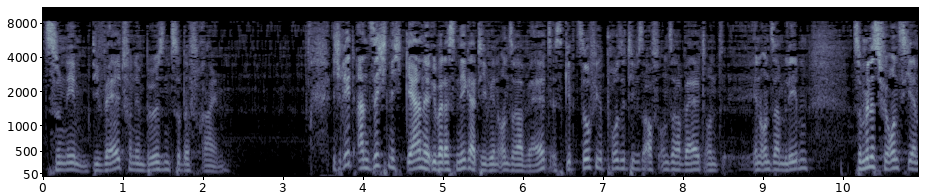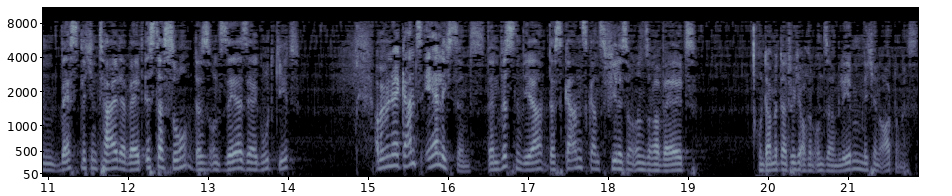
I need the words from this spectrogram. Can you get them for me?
zu nehmen, die Welt von dem Bösen zu befreien. Ich rede an sich nicht gerne über das Negative in unserer Welt. Es gibt so viel Positives auf unserer Welt und in unserem Leben. Zumindest für uns hier im westlichen Teil der Welt ist das so, dass es uns sehr, sehr gut geht. Aber wenn wir ganz ehrlich sind, dann wissen wir, dass ganz, ganz vieles in unserer Welt und damit natürlich auch in unserem Leben nicht in Ordnung ist.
